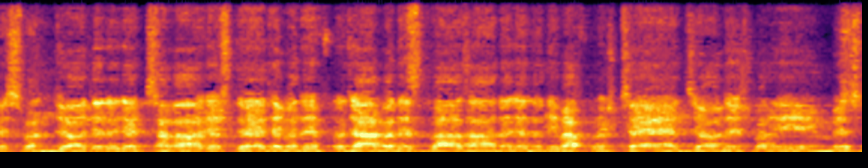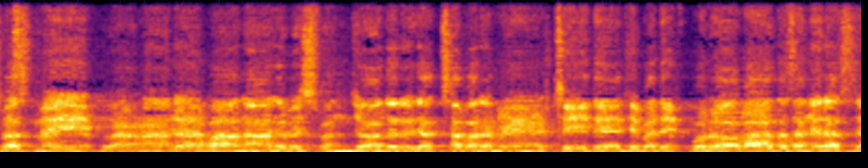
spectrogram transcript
विश्वम् ज्योतिर्गच्छ वायुस्तेजपतिः प्रजापतिस्त्वा साधयतु दिवः पृष्ठे ज्योतिष्पतीम् विश्वस्मै प्राणायापानाय विश्वम् ज्योतिर्गच्छ परमे ेधिपतिः पुरोवातसनिरस्य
